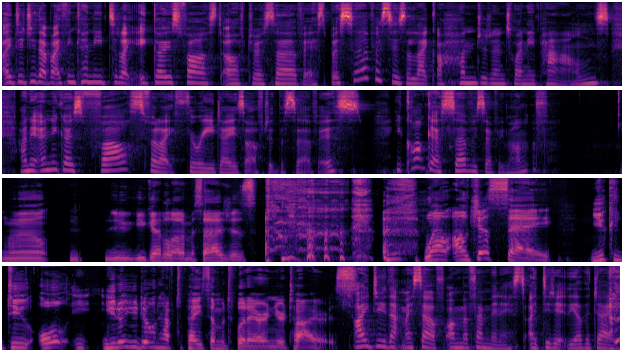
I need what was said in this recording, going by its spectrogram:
I did do that, but I think I need to like it goes fast after a service. But services are like hundred and twenty pounds, and it only goes fast for like three days after the service. You can't get a service every month. Well, you, you get a lot of massages. well, I'll just say you could do all. You know, you don't have to pay someone to put air in your tires. I do that myself. I'm a feminist. I did it the other day.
